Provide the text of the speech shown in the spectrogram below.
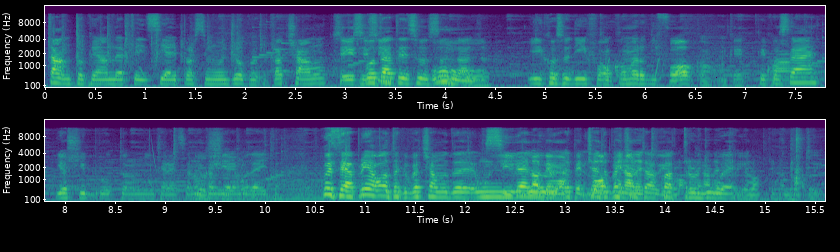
tanto che Undertale sia il prossimo gioco che facciamo, Sì, sì, votate sì. sul Uh. sondaggio. Il coso di fuoco. comero di fuoco. Ok. Che cos'è? Yoshi brutto, non mi interessa, non Yoshi cambiare modalità. Questa è la prima volta che facciamo un Sì, livello appen- l'ho appena 100% detto a io, l'ho appena detto 4-2. io, l'ho appena detto io.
